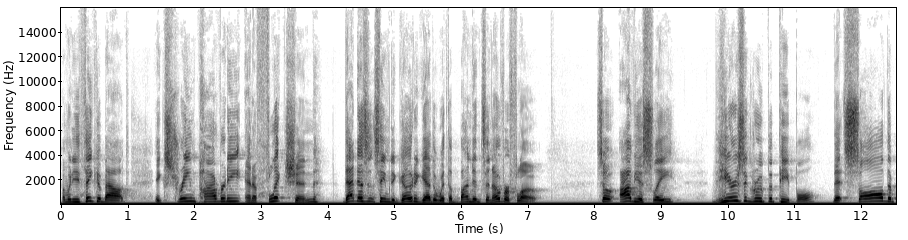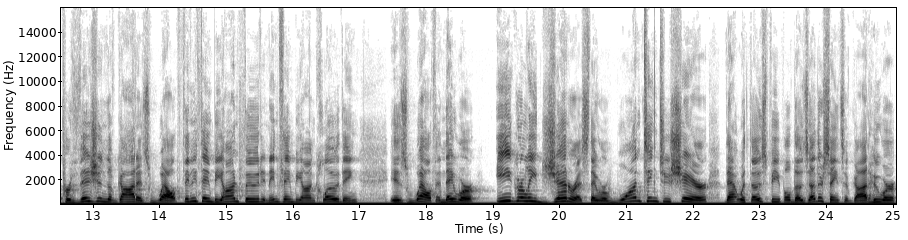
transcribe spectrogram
And when you think about extreme poverty and affliction, that doesn't seem to go together with abundance and overflow. So, obviously, here's a group of people that saw the provision of God as wealth, anything beyond food and anything beyond clothing is wealth, and they were eagerly generous. They were wanting to share that with those people, those other saints of God who were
